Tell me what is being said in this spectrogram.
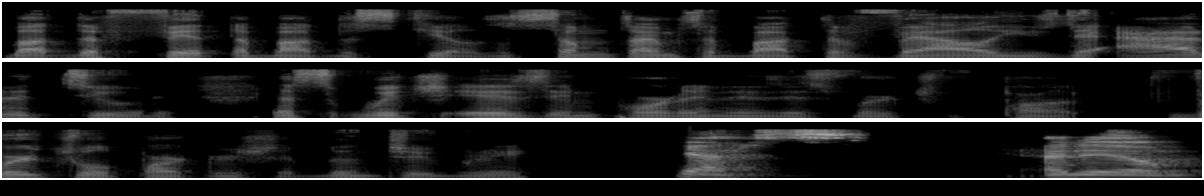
about the fit, about the skills. It's sometimes about the values, the attitude, that's which is important in this virtual par- virtual partnership. Don't you agree? Yes, yeah. I do.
